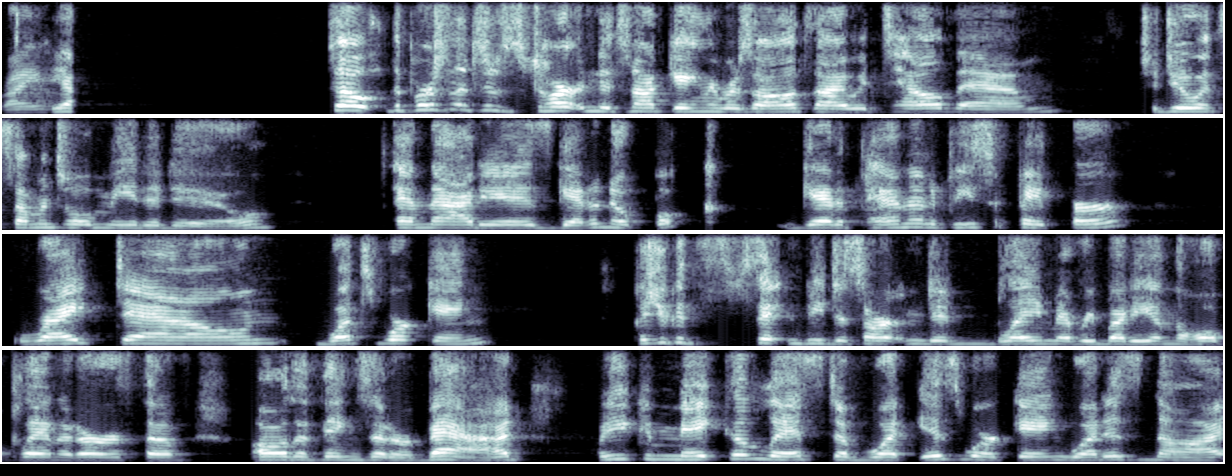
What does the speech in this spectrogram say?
right? Yeah. so the person that's disheartened, it's not getting the results. I would tell them to do what someone told me to do, and that is get a notebook, get a pen and a piece of paper, write down what's working. Because you could sit and be disheartened and blame everybody on the whole planet Earth of all the things that are bad, or you can make a list of what is working, what is not,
